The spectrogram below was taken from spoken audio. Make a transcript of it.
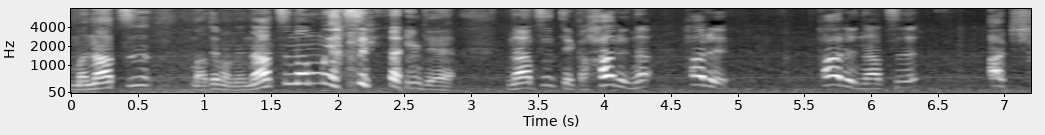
まあ夏まあでもね夏なんも休みないんで 夏っていうか春な春春夏秋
